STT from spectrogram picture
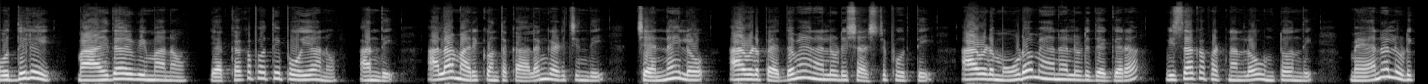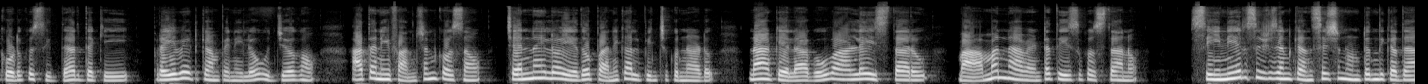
వద్దులే మాయదారి విమానం ఎక్కకపోతే పోయాను అంది. అలా మరికొంతకాలం గడిచింది. చెన్నైలో ఆవిడ పెద్ద మేనల్లుడి షష్టి పూర్తి. ఆవిడ మూడో మేనల్లుడి దగ్గర విశాఖపట్నంలో ఉంటోంది. మేనల్లుడి కొడుకు సిద్ధార్థకి ప్రైవేట్ కంపెనీలో ఉద్యోగం. అతని ఫంక్షన్ కోసం చెన్నైలో ఏదో పని కల్పించుకున్నాడు. నాకెలాగూ వాళ్ళే ఇస్తారు. మా అమ్మని నా వెంట తీసుకొస్తాను. సీనియర్ సిటిజన్ కన్సెషన్ ఉంటుంది కదా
